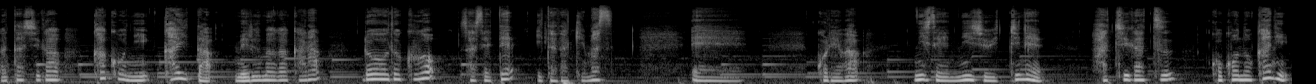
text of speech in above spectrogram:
私が過去に書いたメルマガから朗読をさせていただきます、えー、これは2021年8月9日に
